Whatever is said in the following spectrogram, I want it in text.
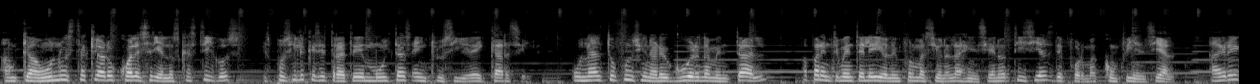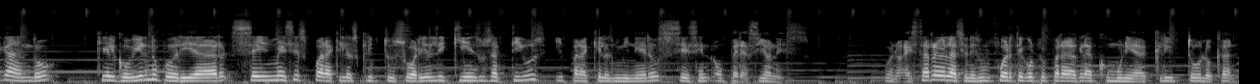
Aunque aún no está claro cuáles serían los castigos, es posible que se trate de multas e inclusive de cárcel un alto funcionario gubernamental aparentemente le dio la información a la agencia de noticias de forma confidencial, agregando que el gobierno podría dar seis meses para que los criptousuarios liquiden sus activos y para que los mineros cesen operaciones. Bueno, esta revelación es un fuerte golpe para la comunidad cripto local,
